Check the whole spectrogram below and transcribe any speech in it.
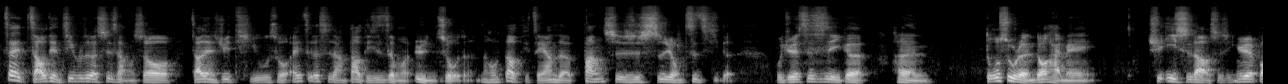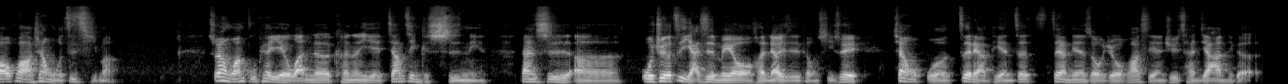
在早点进入这个市场的时候，早点去体悟说，哎，这个市场到底是怎么运作的，然后到底怎样的方式是适用自己的？我觉得这是一个很多数人都还没去意识到的事情，因为包括像我自己嘛，虽然玩股票也玩了，可能也将近个十年，但是呃，我觉得自己还是没有很了解这些东西，所以像我这两天这这两天的时候，我就花时间去参加那个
